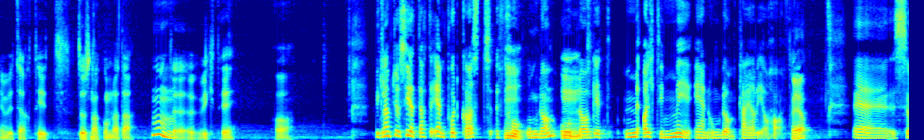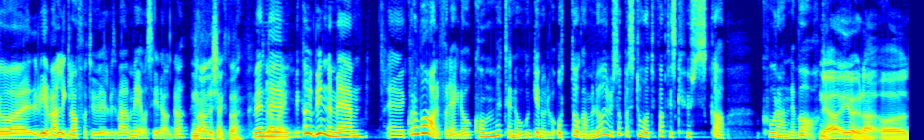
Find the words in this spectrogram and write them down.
invitert hit til å snakke om dette. Det er viktig. Og Vi glemte å si at dette er en podkast for ungdom, og laget med, alltid med en ungdom, pleier vi å ha. ja. Eh, så vi er veldig glad for at du vil være med oss i dag, da. Nei, det er kjekt, det. Men eh, vi kan jo begynne med Hvordan var det for deg da å komme til Norge når du var åtte år gammel? Da er du såpass stor at du faktisk husker hvordan det var. Ja, jeg gjør jo det. Og,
